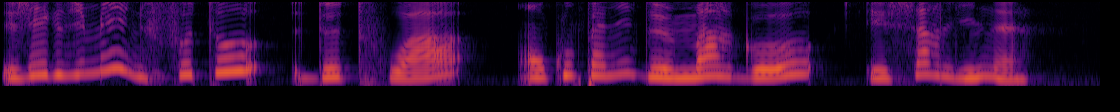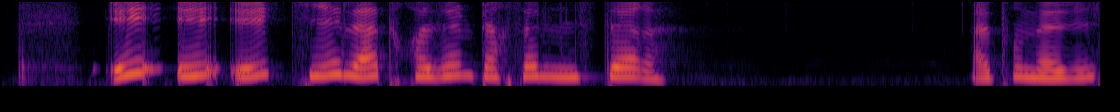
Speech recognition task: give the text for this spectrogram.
J'ai exhumé une photo de toi en compagnie de Margot et Charline. Et, et, et, qui est la troisième personne mystère? À ton avis?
